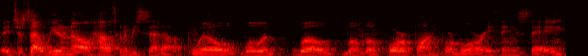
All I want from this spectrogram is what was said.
It's just that we don't know how it's going to be set up. Will will it will will the for fun for glory thing stay?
